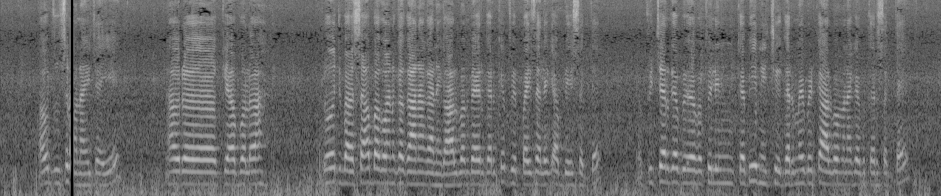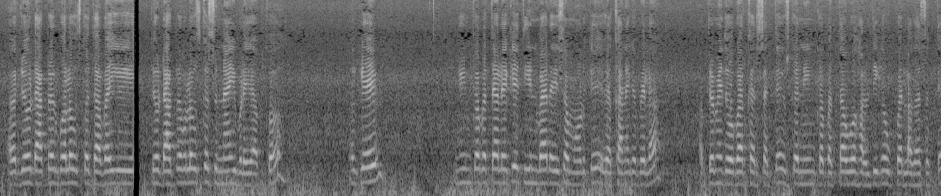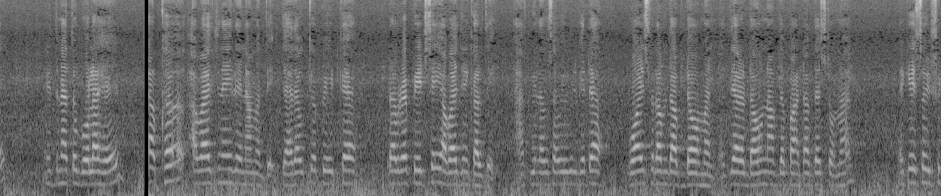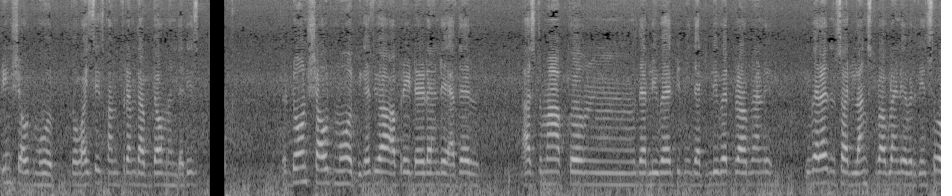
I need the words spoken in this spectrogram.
और दूसरा होना ही चाहिए। और क्या बोला? रोज सब भगवान का गाना गाने का एल्बम तैयार करके फिर पैसा लेके आप बेच सकते हैं। पिक्चर का फ़िल्म का भी नीचे घर में बैठ के एल्बम बना के भी कर सकते हैं। और जो डॉक्टर बोला, उसको दवाई जो डॉक्टर बोला, उसको सुनना ही पड़ेगा आपको। ओके नीम का पत्ता लेके तीन बार ऐसा मोड़ के खाने के पहला। अब तो मैं दो बार कर सकते हैं, उसका नीम का पत्ता वो हल्दी के ऊपर लगा सकते हैं। इतना तो बोला है। आपका आवाज़ नहीं देना मत दे। ज़्यादा उसके पेट का, रबरा पेट से ही आवाज़ निकालते आदमी लग सब will get a voice from the abdomen down of the part of the stomach okay so you shouldn't shout more the voice is come from the abdomen that is don't shout more because you are operated and other asthma आपका liver kidney that liver problem liver and uh, sorry lungs problem and everything. So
